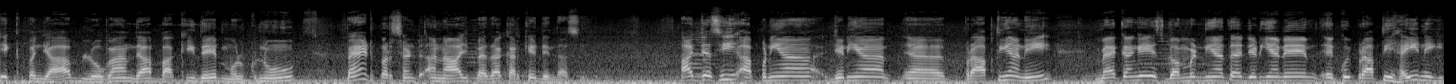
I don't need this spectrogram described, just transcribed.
ਇੱਕ ਪੰਜਾਬ ਲੋਕਾਂ ਦਾ ਬਾਕੀ ਦੇ ਮੁਲਕ ਨੂੰ 65% ਅਨਾਜ ਪੈਦਾ ਕਰਕੇ ਦਿੰਦਾ ਸੀ। ਅੱਜ ਅਸੀਂ ਆਪਣੀਆਂ ਜਿਹੜੀਆਂ ਪ੍ਰਾਪਤੀਆਂ ਨਹੀਂ ਮੈਂ ਕਹਾਂਗੇ ਇਸ ਗਵਰਨਮੈਂਟ ਦੀਆਂ ਤਾਂ ਜਿਹੜੀਆਂ ਨੇ, ਇਹ ਕੋਈ ਪ੍ਰਾਪਤੀ ਹੈ ਹੀ ਨਹੀਂ।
